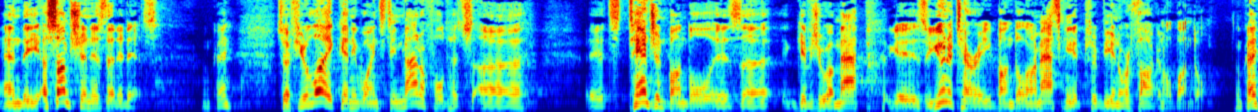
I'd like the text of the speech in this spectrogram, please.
and the assumption is that it is. Okay, so if you like, any Weinstein manifold has, uh, its tangent bundle is, uh, gives you a map, is a unitary bundle, and I'm asking it to be an orthogonal bundle. Okay?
